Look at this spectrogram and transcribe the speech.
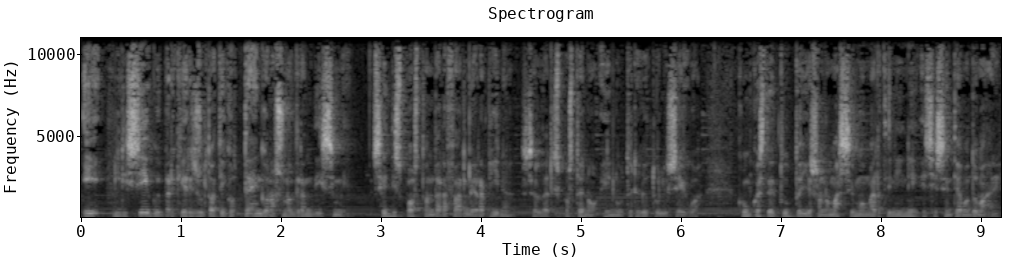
e li segui perché i risultati che ottengono sono grandissimi, sei disposto ad andare a fare le rapine? Se la risposta è no, è inutile che tu li segua. Con questo è tutto, io sono Massimo Martinini e ci sentiamo domani.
